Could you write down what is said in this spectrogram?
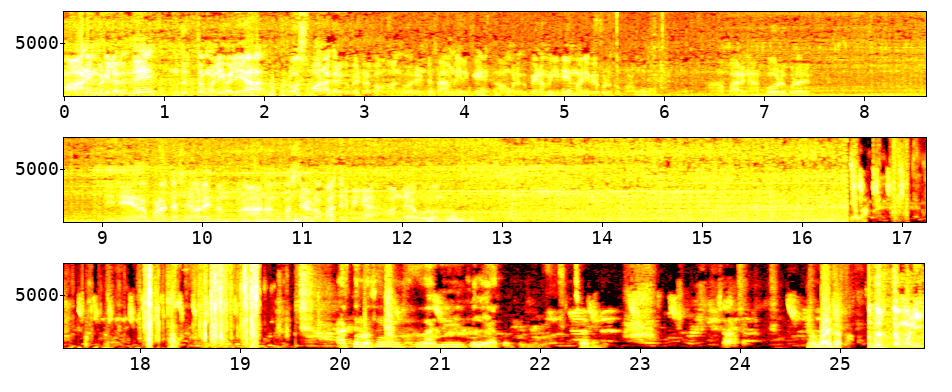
நம்ம இருந்து முதிர்த்தமொழி வழியா ரோஸ்மா நகருக்கு போயிட்டு இருக்கோம் அங்க ஒரு ரெண்டு ஃபேமிலி இருக்கு. அவங்களுக்கு போய் நம்ம இதே மாதிரி போய் கொடுக்க போறோம். அங்க பாருங்க போர்டு கூட இருக்கு. இது நேரா போனா தசைவலை நம்ம நா- நாங்க பஸ் ஏறணும். பார்த்திருப்பீங்க. அந்த ஊர் வந்து. அடுத்த மாதம் வழி கொஞ்சம் சரி. பாய் தாத்தா. முதிர்த்தமொழி.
